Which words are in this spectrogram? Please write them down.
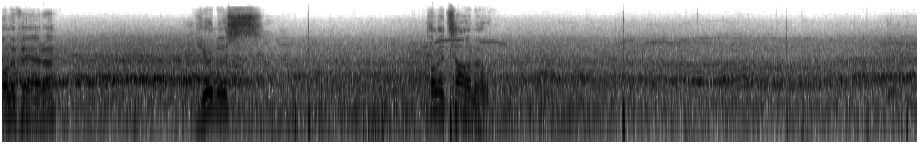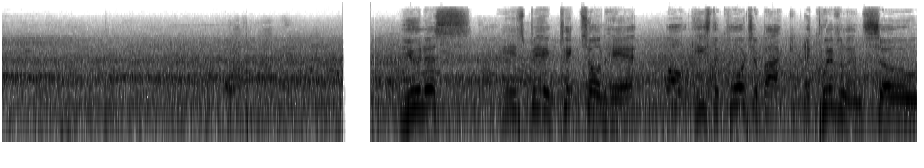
Oliveira. Ounas. Politano. Ounas is being picked on here. Well, he's the quarterback equivalent, so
